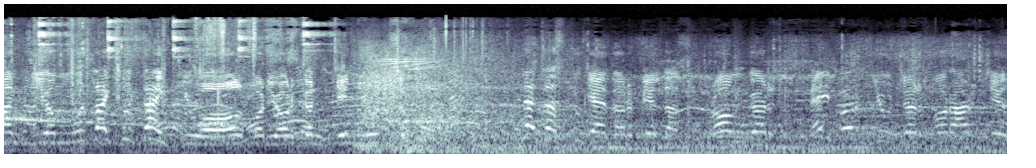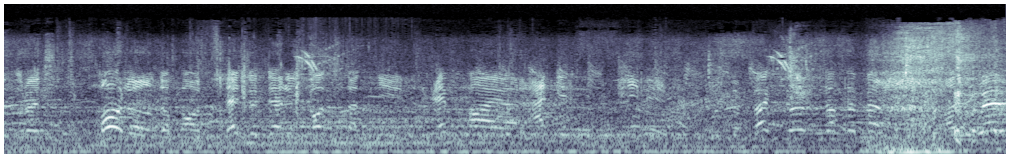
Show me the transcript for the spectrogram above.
Byzantium would like to thank you all for your continued support. Let us together build a stronger, safer future for our children, modeled upon legendary Constantine's empire and its phoenix, with the backers of the Merlin, Manuel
